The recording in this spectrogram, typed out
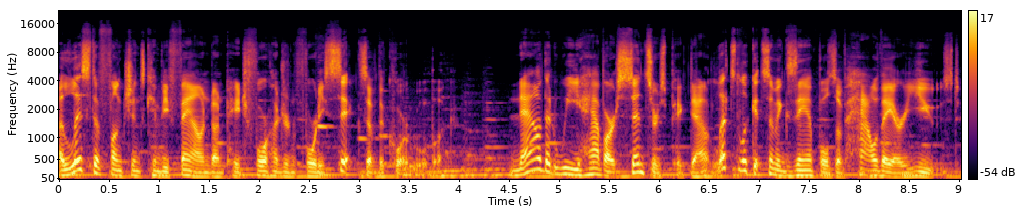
A list of functions can be found on page 446 of the core rulebook. Now that we have our sensors picked out, let's look at some examples of how they are used.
